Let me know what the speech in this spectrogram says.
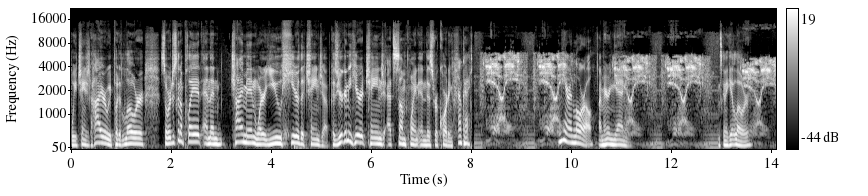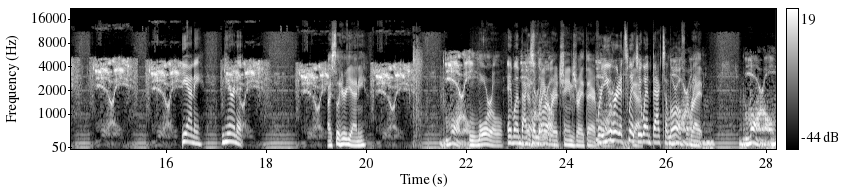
We changed it higher, we put it lower. So we're just going to play it and then chime in where you hear the change up because you're going to hear it change at some point in this recording. Okay, Yanny. I'm hearing Laurel. I'm hearing Yanny. Yanny. It's going to get lower. Yanny. Yanny. Yanny. Yanny, I'm hearing it. I still hear Yanny. Yanny. Laurel. Laurel. It went back is to right Laurel. where it changed right there. Where you heard it switch, Yeah. it went back to Laurel for me. Right. Laurel.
